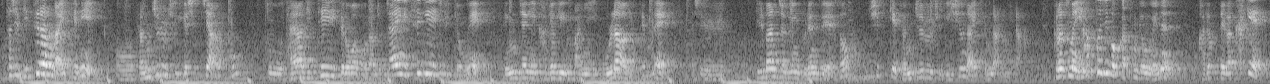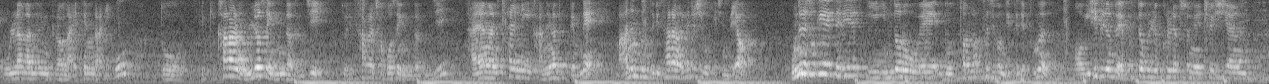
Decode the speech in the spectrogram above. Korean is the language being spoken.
사실 니트라는 아이템이 어, 변주를 주기가 쉽지 않고 또 다양한 디테일이 들어가거나 좀 짜임이 특이해질 경우에 굉장히 가격이 많이 올라가기 때문에 사실 일반적인 브랜드에서 쉽게 변주를 주기 쉬운 아이템은 아닙니다. 그렇지만 이 하프 집업 같은 경우에는 가격대가 크게 올라가는 그런 아이템은 아니고 또 이렇게 카라를 올려서 입는다든지 또 이렇게 카라를 접어서 입는다든지 다양한 스타일링이 가능하기 때문에 많은 분들이 사랑을 해주시고 계신데요. 오늘 소개해드릴 이 인더로우의 노턴 하프 집업 니트 제품은 어, 21년도 FW 컬렉션에 출시한 어,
